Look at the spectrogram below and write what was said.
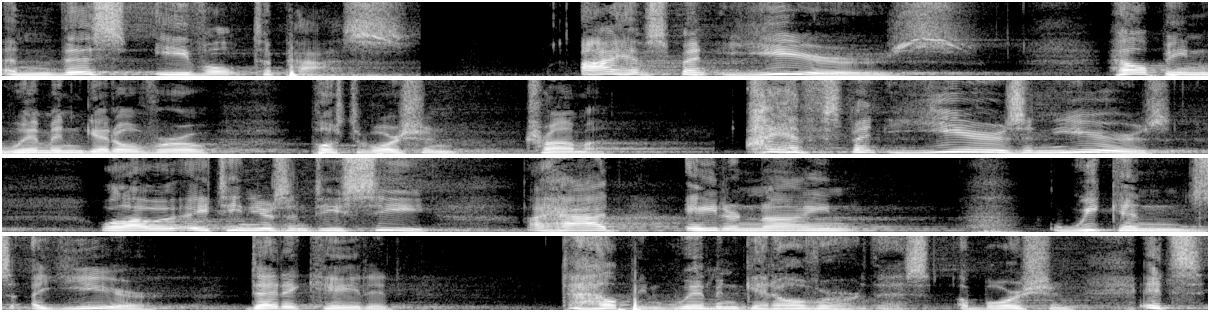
and this evil to pass. I have spent years helping women get over post abortion trauma. I have spent years and years. Well, I was 18 years in DC. I had eight or nine weekends a year dedicated to helping women get over this abortion. It's,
